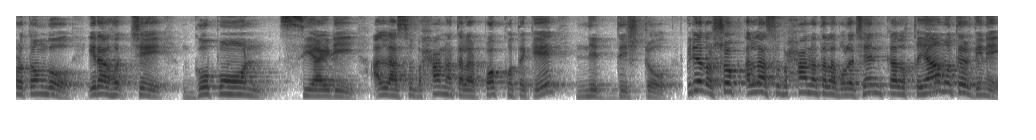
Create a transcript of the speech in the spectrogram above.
প্রত্যঙ্গ, এরা হচ্ছে গোপন সিআইডি আল্লাহ সুবহানা তালার পক্ষ থেকে নির্দিষ্ট। প্রিয় দর্শক, আল্লাহ সুবহান তালা বলেছেন, কাল কেয়ামতের দিনে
